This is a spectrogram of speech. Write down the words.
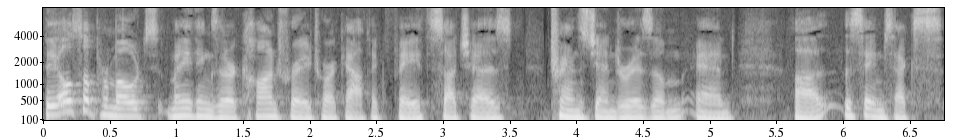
They also promote many things that are contrary to our Catholic faith, such as transgenderism and uh, the same-sex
